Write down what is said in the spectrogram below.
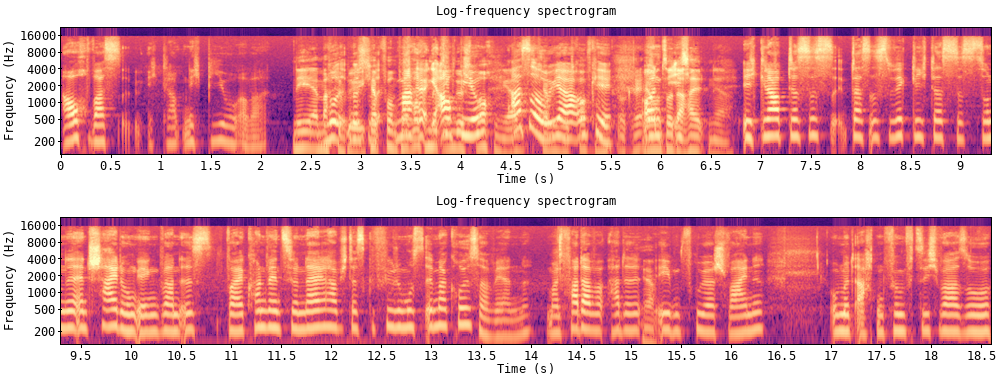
auch was, ich glaube nicht Bio, aber Nee, er macht ja Bio. Ich habe vor ein paar mach- Wochen mit auch ihm Bio? gesprochen. Ja. Ach so, Ich ja, okay. Okay. Uns Und ich- unterhalten, ja. ich glaube, das ist, das ist wirklich, dass das so eine Entscheidung irgendwann ist, weil konventionell habe ich das Gefühl, du musst immer größer werden. Ne? Mein Vater hatte Ja. eben früher Schweine und mit 58 war so,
